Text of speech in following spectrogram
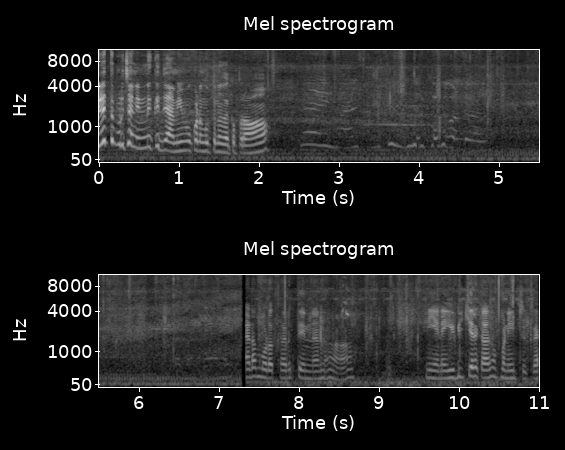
இழுத்து பிடிச்சா நின்றுக்கு ஜாமி மூக்கணம் குத்துனதுக்கப்புறம். மேடமோட கருத்து என்னென்னா நீ என்னை இடிக்கிறக்காக பண்ணிகிட்ருக்க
